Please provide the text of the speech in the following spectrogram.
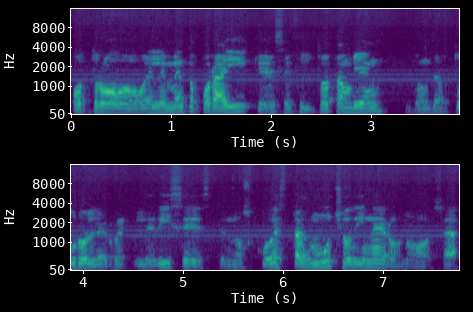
otro elemento por ahí que se filtró también, donde Arturo le, le dice, este, nos cuestas mucho dinero, ¿no? O sea,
